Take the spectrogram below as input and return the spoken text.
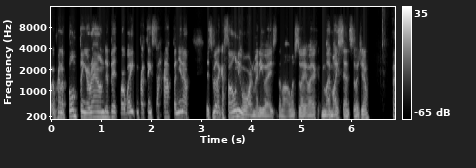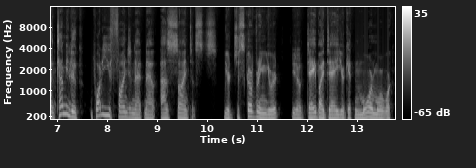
we're kind of bumping around a bit. We're waiting for things to happen. You know, it's a bit like a phony war in many ways at the moment. So my, my, my sense of it, you know. And tell me, Luke, what are you finding out now as scientists? You're discovering you're, you know, day by day, you're getting more and more work.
